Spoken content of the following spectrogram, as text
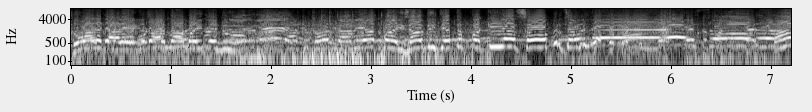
ਸੁਬਾਹ ਦੇ ਡਾਲੇ ਦੱਸਦਾ ਬਾਈ ਤੈਨੂੰ। ਬਹੁਤ ਜਾਣੇ ਆ ਭਾਈ ਸਾਹਿਬ ਦੀ ਜਿੱਤ ਪੱਕੀ ਆ 100% ਜਿੱਤ ਪੱਕੀ ਆ।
